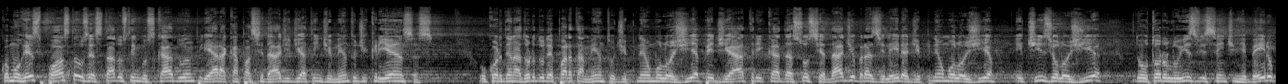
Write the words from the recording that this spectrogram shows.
Como resposta, os estados têm buscado ampliar a capacidade de atendimento de crianças. O coordenador do Departamento de Pneumologia Pediátrica da Sociedade Brasileira de Pneumologia e Tisiologia, Dr. Luiz Vicente Ribeiro,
